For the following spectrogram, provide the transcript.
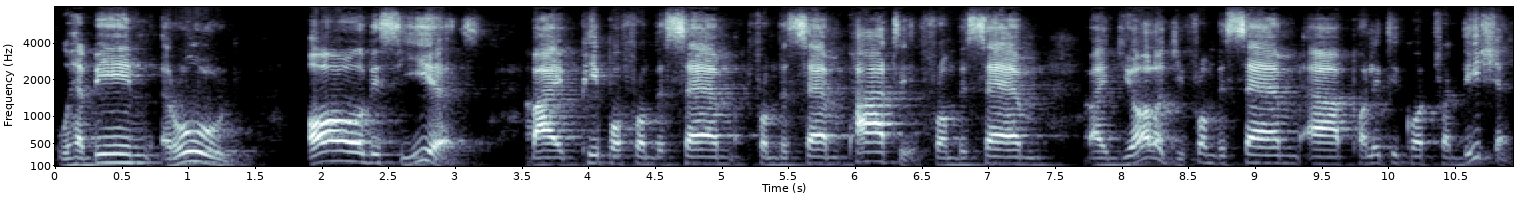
We have been ruled all these years by people from the same from the same party, from the same ideology, from the same uh, political tradition.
